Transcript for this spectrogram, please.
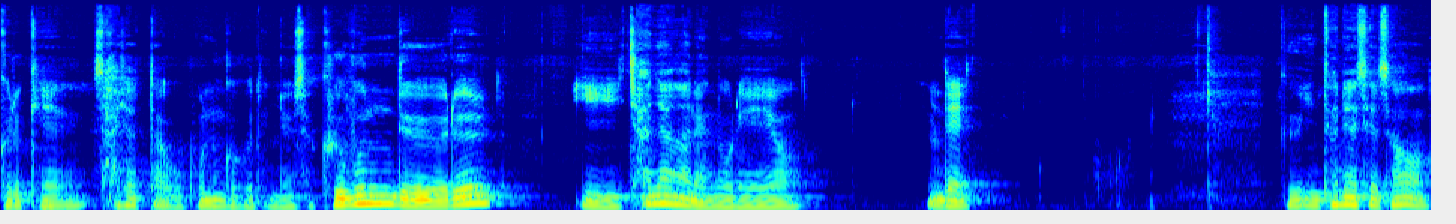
그렇게 사셨다고 보는 거거든요. 그래서 그분들을 이 찬양하는 노래예요. 근데 그 인터넷에서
